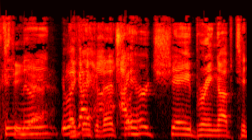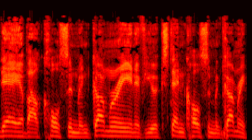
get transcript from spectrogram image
60, million. Like I I, think I, eventually. I heard Shea bring up today about Colson Montgomery, and if you extend Colson Montgomery,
